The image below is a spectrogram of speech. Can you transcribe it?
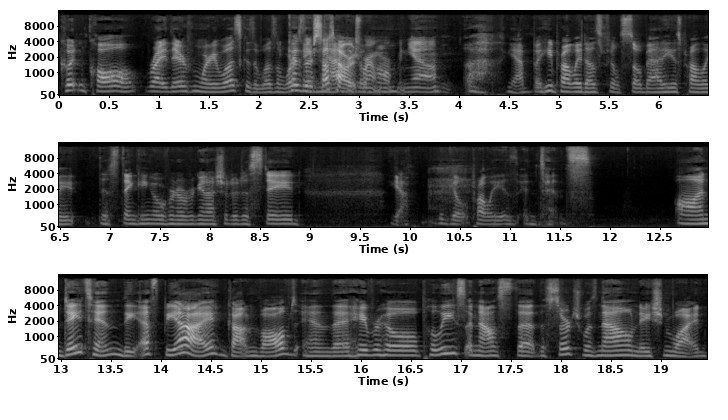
couldn't call right there from where he was because it wasn't working. because their cell towers weren't home. working. Yeah. Yeah, but he probably does feel so bad. He was probably just thinking over and over again, I should have just stayed. Yeah, the guilt probably is intense. On day 10, the FBI got involved and the Haverhill police announced that the search was now nationwide.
